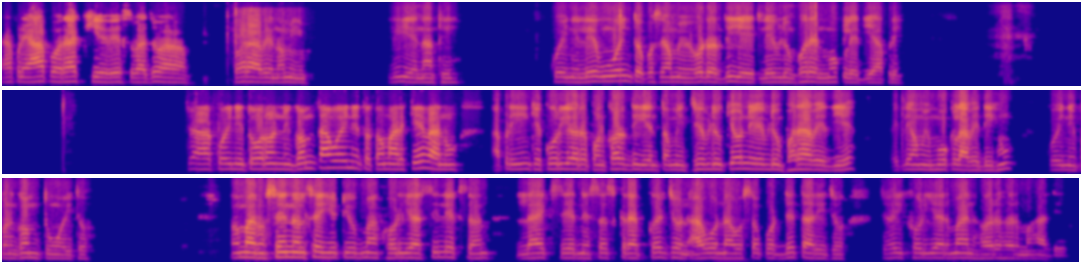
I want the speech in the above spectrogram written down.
આપણે આ પર રાખીએ વેસવા જો આ ભરાવે ને અમે લઈએ નાથી. કોઈને લેવું હોય ને તો પછી અમે ઓર્ડર દઈએ એટલે એવડું ભરે મોકલી દઈએ આપણે ચા કોઈની તોરણની ગમતા હોય ને તો તમારે કહેવાનું. આપણે અહીં કે કુરિયર પણ કરી દઈએ ને તમે જેવડું કહો ને એવડું ભરાવે દઈએ. એટલે અમે મોકલાવી દઈશું કોઈને પણ ગમતું હોય તો. અમારું ચેનલ છે યુટ્યુબમાં ખોડિયાર સિલેક્શન લાઇક શેર ને સબસ્ક્રાઇબ કરજો ને આવો નવો સપોર્ટ દેતા રહીજો. જય ખોડિયાર માન, હર હર મહાદેવ.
